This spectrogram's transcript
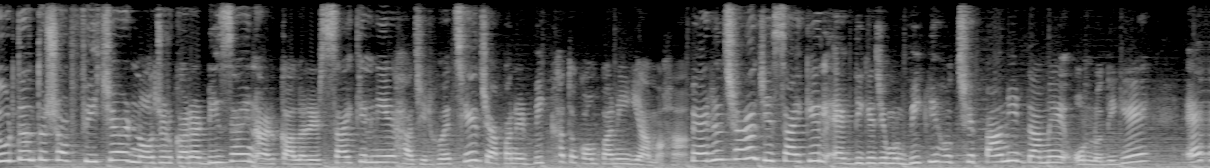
দুর্দান্ত সব ফিচার নজর কাড়া ডিজাইন আর কালারের সাইকেল নিয়ে হাজির হয়েছে জাপানের বিখ্যাত কোম্পানি ইয়ামাহা প্যাডেল ছাড়া যে সাইকেল একদিকে যেমন বিক্রি হচ্ছে পানির দামে, অন্যদিকে এক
